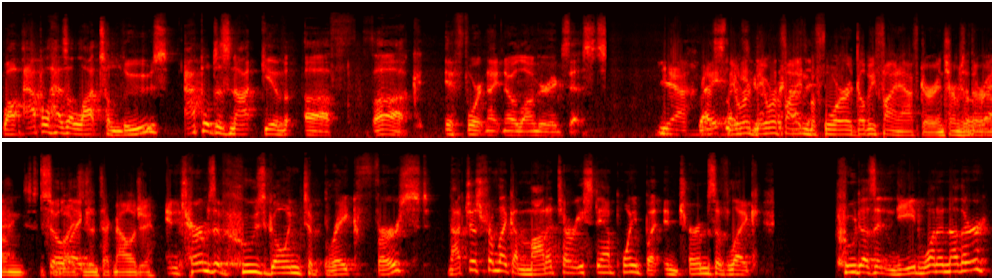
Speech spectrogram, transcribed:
while Apple has a lot to lose, Apple does not give a fuck if Fortnite no longer exists. Yeah, Right? that's- They were they were fine before. They'll be fine after in terms of their own So, devices like- and technology. in terms of who's going to break first, not just from like a monetary standpoint, but in terms of like who doesn't need one another,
